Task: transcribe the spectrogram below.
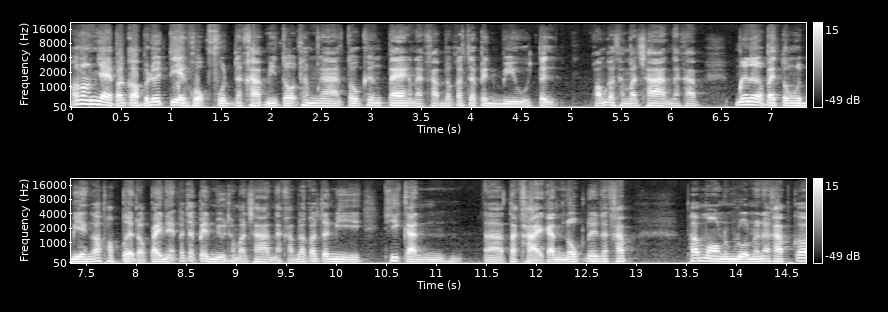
ห้องนอนใหญ่ประกอบไปด้วยเตียง 6 ฟุตนะครับมีโต๊ะทำงานโต๊ะเครื่องแป้งนะครับแล้วก็จะเป็นวิวตึกพร้อมกับธรรมชาตินะครับ เมื่อเดินออกไปตรงระเบียงก็พอเปิดออกไปเนี่ยก็จะเป็นวิวธรรมชาตินะครับ แล้วก็จะมีที่กันตะข่ายกันนกด้วยนะครับถ้ามองรวมๆแล้วนะครับ ก็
